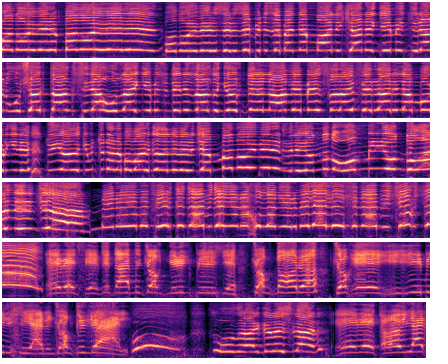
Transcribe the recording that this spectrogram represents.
Bana oy verin bana oy verin. Bana oy verirseniz hepinize benden malikane, gemi, tren, uçak, tank, silah, uzay gemisi, denizaltı, gökdelen, AVM, saray, Ferrari, Lamborghini, dünyadaki bütün araba markalarını vereceğim. Bana oy verin. Bir de yanına da 10 milyon dolar vereceğim. Güzel. Oh, Tamamdır arkadaşlar. Evet oylar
